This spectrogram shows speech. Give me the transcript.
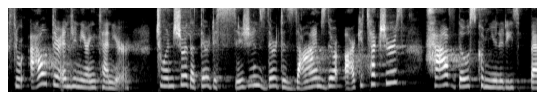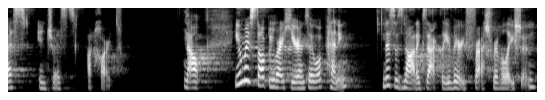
throughout their engineering tenure to ensure that their decisions, their designs, their architectures have those communities' best interests at heart. Now, you may stop me right here and say, well, Penny, this is not exactly a very fresh revelation.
